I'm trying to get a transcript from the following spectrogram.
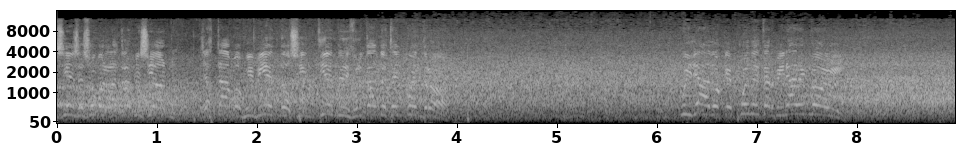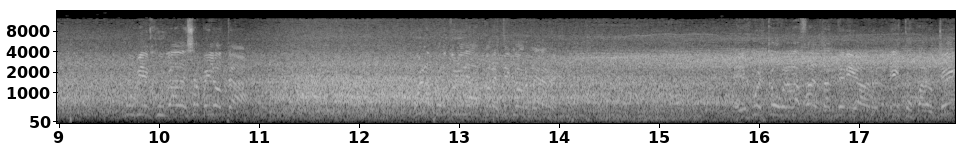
recién se suman a la transmisión, ya estamos viviendo, sintiendo y disfrutando este encuentro. Cuidado que puede terminar en gol. Muy bien jugada esa pelota. Buena oportunidad para este córner. El juez cobra la falta anterior. Esto es para usted.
